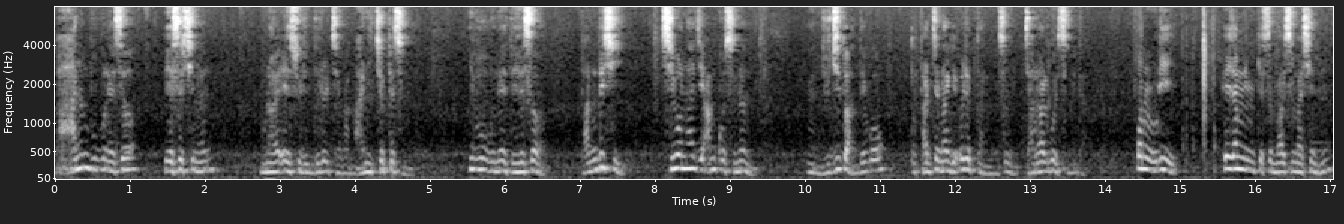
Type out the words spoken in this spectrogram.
많은 부분에서 애쓰시는 문화예술인들을 제가 많이 접했습니다. 이 부분에 대해서 반드시 지원하지 않고서는 유지도 안 되고 또 발전하기 어렵다는 것을 잘 알고 있습니다. 오늘 우리 회장님께서 말씀하신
